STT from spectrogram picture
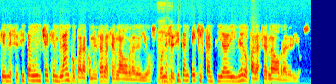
que necesitan un cheque en blanco para comenzar a hacer la obra de Dios, o necesitan X cantidad de dinero para hacer la obra de Dios.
